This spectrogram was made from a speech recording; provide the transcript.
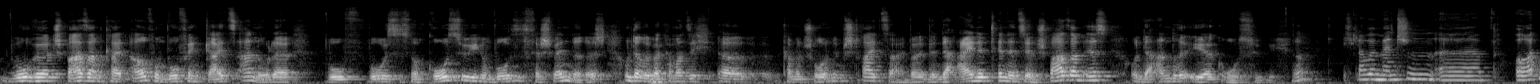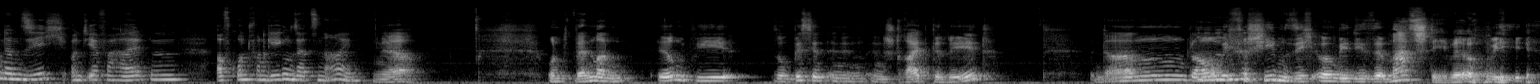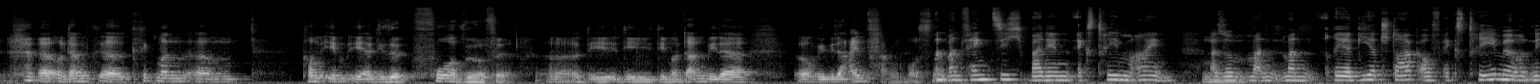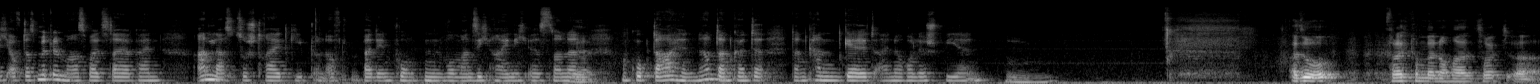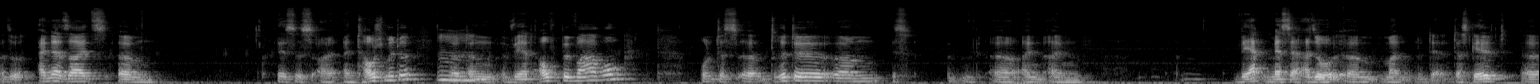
wo hört Sparsamkeit auf und wo fängt Geiz an? Oder wo, wo ist es noch großzügig und wo ist es verschwenderisch? Und darüber kann man sich, äh, kann man schon im Streit sein, weil wenn der eine tendenziell sparsam ist und der andere eher großzügig. Ne? Ich glaube, Menschen äh, ordnen sich und ihr Verhalten aufgrund von Gegensätzen ein. Ja. Und wenn man irgendwie so ein bisschen in, in den Streit gerät, dann glaube ich, verschieben sich irgendwie diese Maßstäbe irgendwie. Äh, und dann äh, kriegt man, ähm, kommen eben eher diese Vorwürfe, äh, die, die, die man dann wieder irgendwie wieder einfangen muss. Ne? Und man fängt sich bei den Extremen ein. Also mhm. man, man reagiert stark auf Extreme und nicht auf das Mittelmaß, weil es da ja keinen Anlass zu Streit gibt und auf, bei den Punkten, wo man sich einig ist, sondern ja. man guckt dahin, ne? dann könnte, dann kann Geld eine Rolle spielen. Mhm. Also vielleicht kommen wir nochmal zurück. Äh, also einerseits ähm, ist es ein Tauschmittel, äh, mhm. dann Wertaufbewahrung und das äh, dritte ähm, ist äh, ein, ein Wertmesser, also ähm, man, der, das Geld äh,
